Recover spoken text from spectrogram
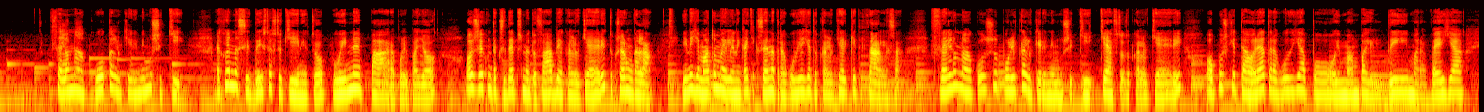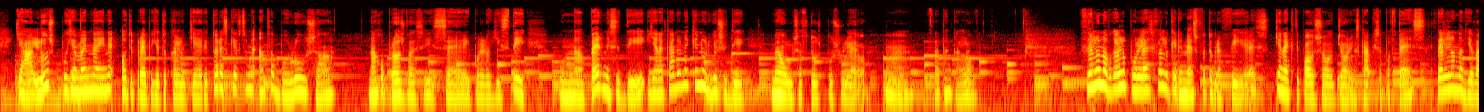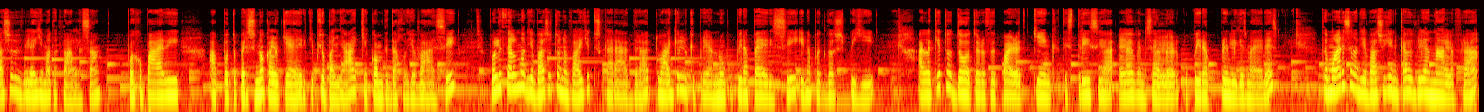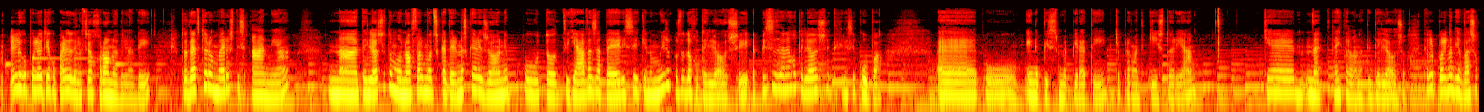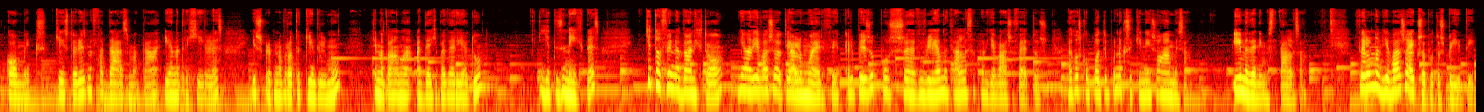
Θέλω να ακούω καλοκαιρινή μουσική. Έχω ένα CD στο αυτοκίνητο που είναι πάρα πολύ παλιό. Όσοι έχουν ταξιδέψει με το Φάμπια καλοκαίρι το ξέρουν καλά. Είναι γεμάτο με ελληνικά και ξένα τραγούδια για το καλοκαίρι και τη θάλασσα. Θέλω να ακούσω πολύ καλοκαιρινή μουσική και αυτό το καλοκαίρι, όπως και τα ωραία τραγούδια από η Μάμπα Ηλντή, η Μαραβέγια και άλλους που για μένα είναι ό,τι πρέπει για το καλοκαίρι. Τώρα σκέφτομαι αν θα μπορούσα να έχω πρόσβαση σε υπολογιστή που να παίρνει CD για να κάνω ένα καινούριο CD με όλους αυτούς που σου λέω. θα ήταν καλό. Θέλω να βγάλω πολλές καλοκαιρινές φωτογραφίες και να εκτυπώσω κιόλας κάποιες από αυτές. Θέλω να διαβάσω βιβλία γεμάτα θάλασσα που έχω πάρει από το περσινό καλοκαίρι και πιο παλιά και ακόμη δεν τα έχω διαβάσει. Πολύ θέλω να διαβάσω το ναυάγιο της Καράντρα του Άγγελου Κυπριανού που πήρα πέρυσι, είναι από εκδόσεις πηγή, αλλά και το Daughter of the Pirate King της Tricia Seller που πήρα πριν λίγες μέρες. Θα μου άρεσε να διαβάσω γενικά βιβλία ανάλαφρα, λίγο πολύ ότι έχω πάρει το τελευταίο χρόνο δηλαδή. Το δεύτερο μέρος της Άνια, να τελειώσω το μονόφθαλμο της Κατερίνας Καριζόνη που το διάβαζα πέρυσι και νομίζω πως δεν το έχω τελειώσει. Επίσης δεν έχω τελειώσει τη Χρυσή Κούπα ε, που είναι επίσης με πειρατή και πραγματική ιστορία και ναι, θα ήθελα να την τελειώσω. Θέλω πολύ να διαβάσω κόμιξ και ιστορίες με φαντάσματα ή ανατριχίλες. Ίσως πρέπει να βρω το Kindle μου και να δω άμα αντέχει η μπαταρία του για τις νύχτες και το αφήνω εδώ ανοιχτό για να διαβάσω ό,τι άλλο μου έρθει. Ελπίζω πως ε, βιβλία με θάλασσα θα διαβάσω φέτος. Έχω σκοπό τύπου να ξεκινήσω άμεσα. Είμαι δεν είμαι στη θάλασσα. Θέλω να διαβάζω έξω από το σπίτι.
